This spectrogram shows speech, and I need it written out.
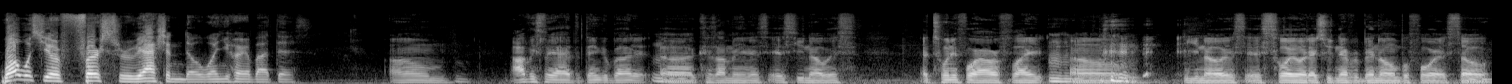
What was your first reaction though when you heard about this? Um, obviously, I had to think about it because I mean, it's it's you know it's a 24 hour flight. Um, you know, it's it's soil that you've never been on before. So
